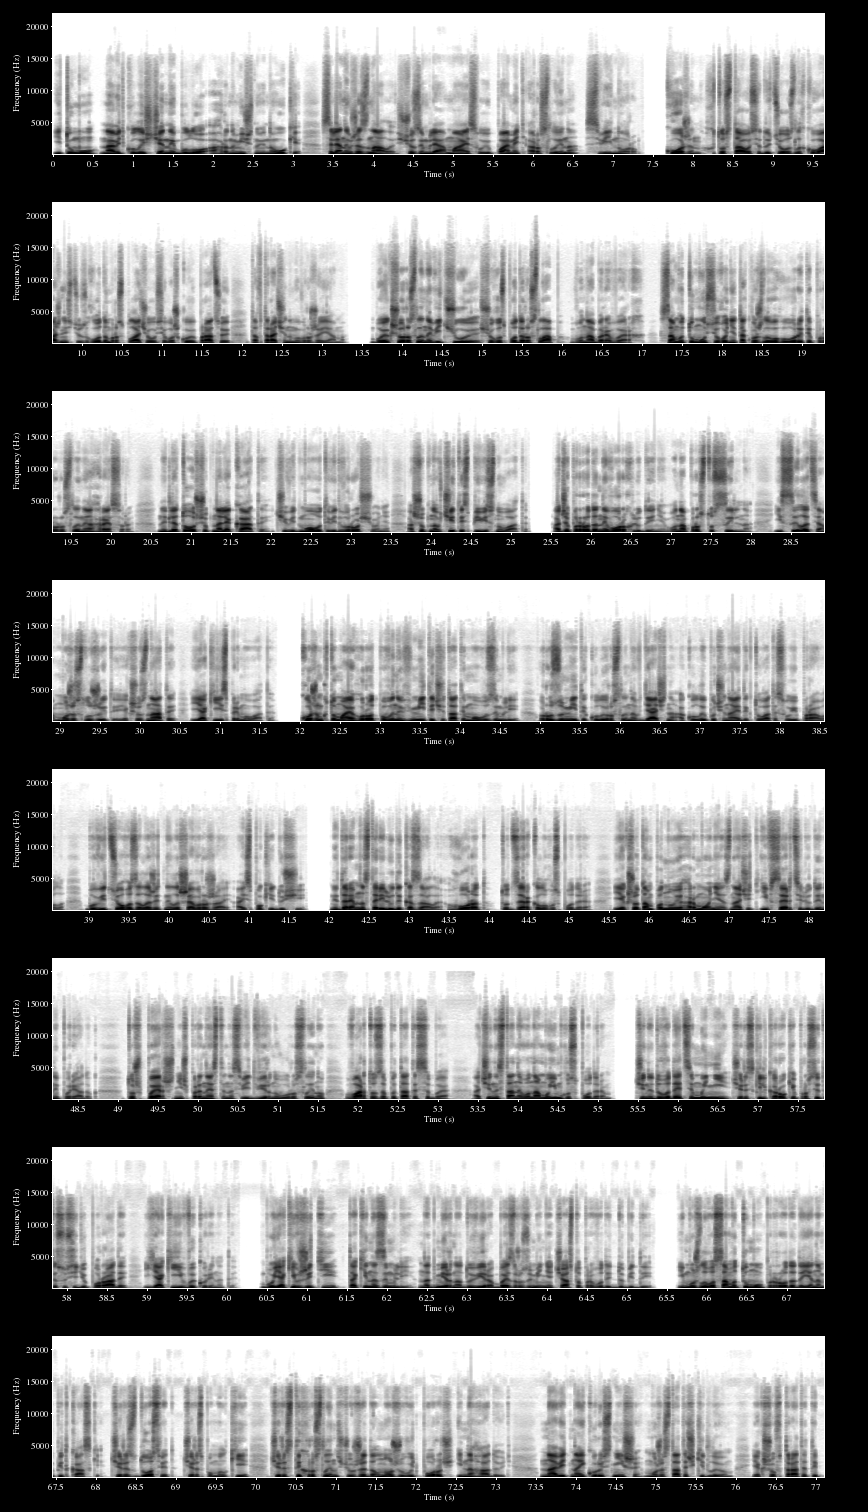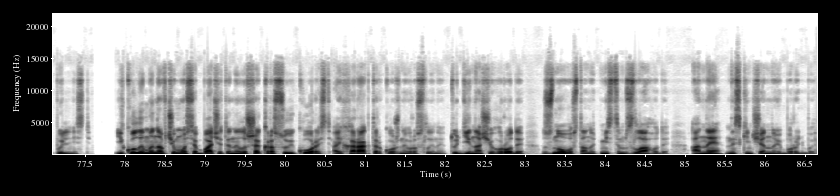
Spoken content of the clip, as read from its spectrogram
І тому, навіть коли ще не було агрономічної науки, селяни вже знали, що земля має свою пам'ять, а рослина свій нору. Кожен, хто ставився до цього з легковажністю, згодом розплачувався важкою працею та втраченими врожаями. Бо якщо рослина відчує, що господар ослаб, вона бере верх. Саме тому сьогодні так важливо говорити про рослини-агресори. Не для того, щоб налякати чи відмовити від вирощування, а щоб навчити співіснувати. Адже природа не ворог людині, вона просто сильна, і сила ця може служити, якщо знати, як її спрямувати. Кожен, хто має город, повинен вміти читати мову землі, розуміти, коли рослина вдячна, а коли починає диктувати свої правила, бо від цього залежить не лише врожай, а й спокій душі. Недаремно старі люди казали: город то дзеркало господаря, і якщо там панує гармонія, значить і в серці людини порядок. Тож, перш ніж перенести на свій двір нову рослину, варто запитати себе: а чи не стане вона моїм господарем? Чи не доведеться мені через кілька років просити сусідів поради, як її викорінити? Бо як і в житті, так і на землі надмірна довіра без розуміння часто приводить до біди. І, можливо, саме тому природа дає нам підказки через досвід, через помилки, через тих рослин, що вже давно живуть поруч і нагадують, навіть найкорисніше може стати шкідливим, якщо втратити пильність. І коли ми навчимося бачити не лише красу і користь, а й характер кожної рослини, тоді наші городи знову стануть місцем злагоди, а не нескінченної боротьби.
